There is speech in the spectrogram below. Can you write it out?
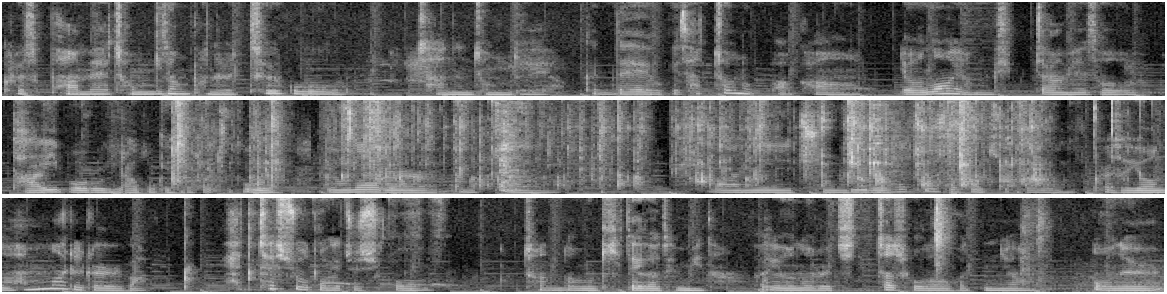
그래서 밤에 전기장판을 틀고 자는 정도예요. 근데 여기 사촌 오빠가 연어 양식장에서 다이버로 일하고 계셔가지고 연어를 엄청 많이 준비를 해주셔가지고 그래서 연어 한 마리를 막 해체쇼도 해주시고 전 너무 기대가 됩니다. 연어를 진짜 좋아하거든요. 오늘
